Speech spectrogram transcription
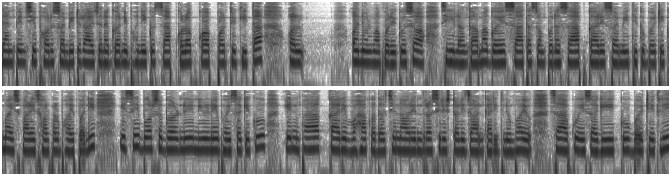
च्याम्पियनसिपहरू समेटेर आयोजना गर्ने भनेको साफ क्लब कप प्रतियोगिता अन्यलमा परेको छ। श्रीलंकामा गए साता सम्पन्न साप कार्य समितिको बैठकमा यसबारे छलफल भए पनि यसै वर्ष गर्ने निर्णय भइसकेको इन्फा कार्यवाहक अध्यक्ष नरेन्द्र श्रेष्ठले जानकारी दिनुभयो। सापको यसअघिको बैठकले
